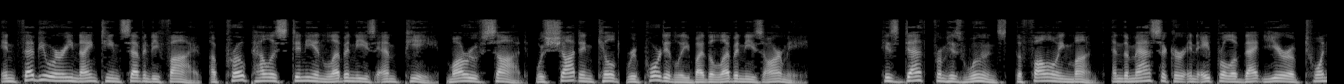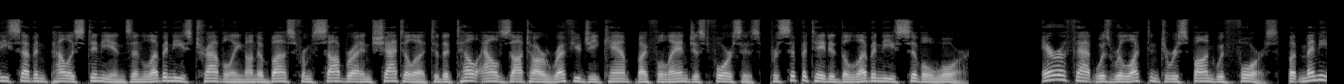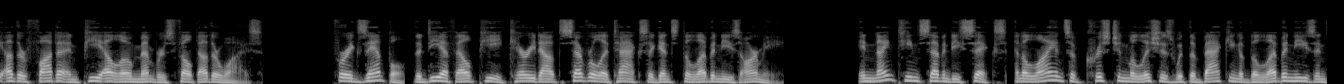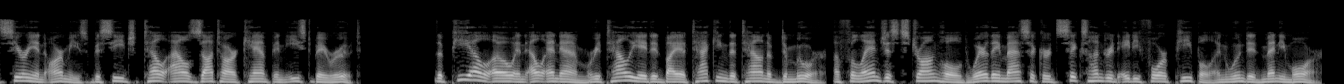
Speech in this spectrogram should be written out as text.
In February 1975, a pro-Palestinian Lebanese MP, Maruf Saad, was shot and killed, reportedly by the Lebanese army. His death, from his wounds, the following month, and the massacre in April of that year of 27 Palestinians and Lebanese traveling on a bus from Sabra and Shatila to the Tel al-Zaatar refugee camp by Phalangist forces, precipitated the Lebanese civil war. Arafat was reluctant to respond with force, but many other Fatah and PLO members felt otherwise. For example, the DFLP carried out several attacks against the Lebanese army. In 1976, an alliance of Christian militias with the backing of the Lebanese and Syrian armies besieged Tel al-Zaatar camp in East Beirut. The PLO and LNM retaliated by attacking the town of Damour, a Phalangist stronghold where they massacred 684 people and wounded many more.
